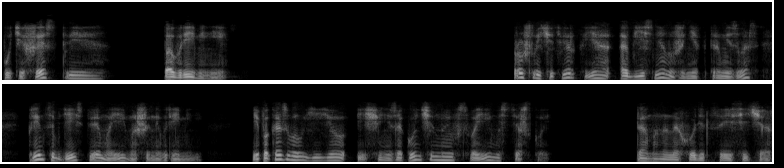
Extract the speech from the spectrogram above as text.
Путешествие по времени. прошлый четверг я объяснял уже некоторым из вас принцип действия моей машины времени и показывал ее, еще не законченную, в своей мастерской. Там она находится и сейчас,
